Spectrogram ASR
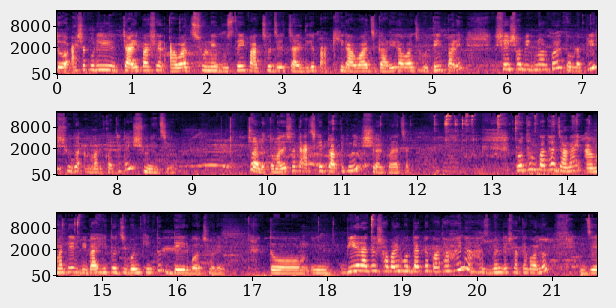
তো আশা করি চারিপাশের আওয়াজ শুনে বুঝতেই পারছ যে চারিদিকে পাখির আওয়াজ, গাড়ির আওয়াজ হতেই পারে। সেই সব ইগনোর করে তোমরা প্লিজ শুধু আমার কথাটাই শুনেছিও চলো, তোমাদের সাথে আজকের টপিক নিয়ে শেয়ার করা যাক। প্রথম কথা জানাই, আমাদের বিবাহিত জীবন কিন্তু দেড় বছরের। তো বিয়ের আগে সবারই মধ্যে একটা কথা হয় না? হাজব্যান্ডের সাথে বলো যে,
